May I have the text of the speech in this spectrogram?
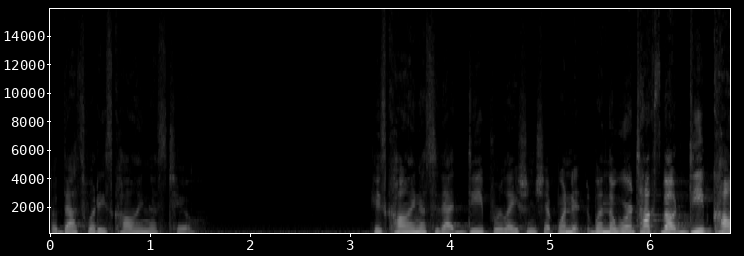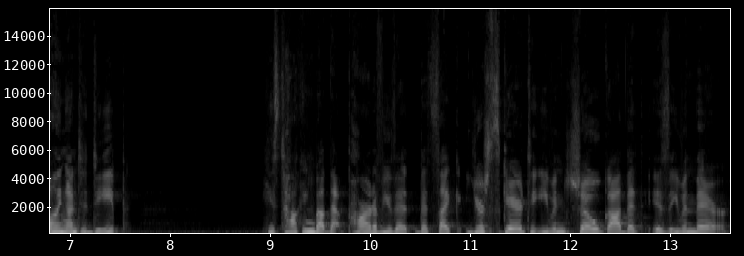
But that's what he's calling us to. He's calling us to that deep relationship. When, it, when the word talks about deep calling unto deep, He's talking about that part of you that, that's like you're scared to even show God that is even there.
